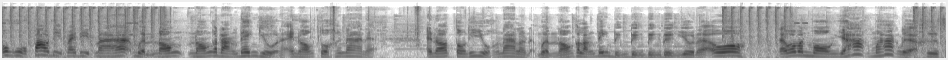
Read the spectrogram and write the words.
โอ้โหเป้าดีดไปดีดมาฮะเหมือนน้องน้องกำลังเด้งอยู่นะไอ้น้องตัวข้างหน้าเนี่ยไอ้น้องตรงที่อยู่ข้างหน้าเราเนี่ยเหมือนน้องกำลังเด้งดึงดึงดึงดึงอยู่นะโอ้แต่ว่ามันมองยากมากเลยคือส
